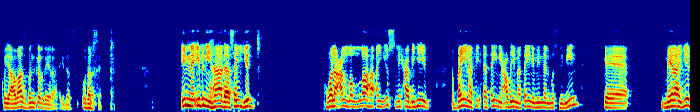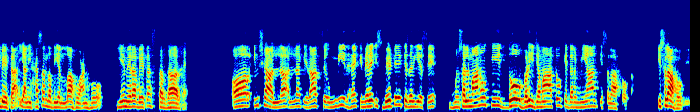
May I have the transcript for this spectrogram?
کوئی آواز بند کر دے رہا ہے ادھر سے ادھر سے۔ ان ابن هذا سید، ولعل الله ان يصلح به بین فئتین عظیمتین من المسلمین کہ میرا یہ بیٹا یعنی حسن رضی اللہ عنہ، یہ میرا بیٹا سردار ہے۔ اور انشاءاللہ اللہ اللہ کی رات سے امید ہے کہ میرے اس بیٹے کے ذریعے سے مسلمانوں کی دو بڑی جماعتوں کے درمیان اصلاح ہوگا۔ اصلاح ہوگی۔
